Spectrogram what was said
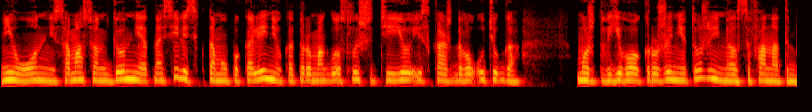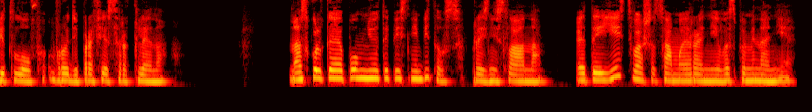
Ни он, ни сама Сонгён не относились к тому поколению, которое могло слышать ее из каждого утюга. Может, в его окружении тоже имелся фанат Битлов, вроде профессора Клена. «Насколько я помню, это песня Битлз», — произнесла она. Это и есть ваше самое раннее воспоминание?»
